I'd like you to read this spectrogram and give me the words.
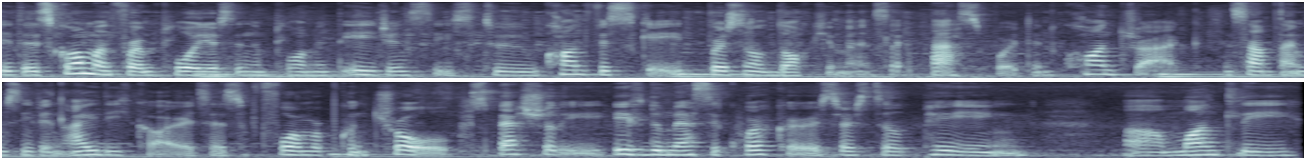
It is common for employers and employment agencies to confiscate personal documents like passport and contract, and sometimes even ID cards as a form of control, especially if domestic workers are still paying uh, monthly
